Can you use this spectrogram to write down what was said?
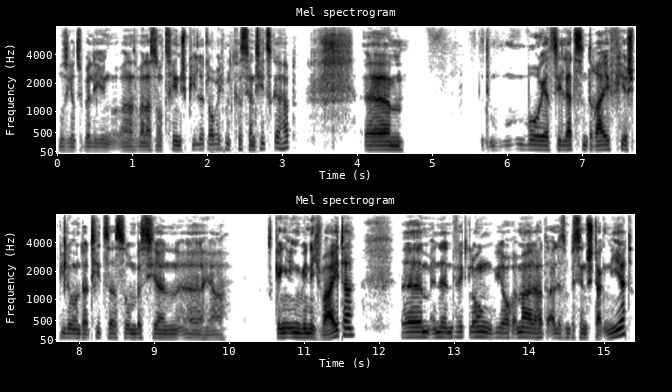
muss ich jetzt überlegen, waren das, noch zehn Spiele, glaube ich, mit Christian Tietz gehabt. Ähm, wo jetzt die letzten drei, vier Spiele unter Tietz das so ein bisschen, äh, ja, es ging irgendwie nicht weiter ähm, in der Entwicklung, wie auch immer, hat alles ein bisschen stagniert.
